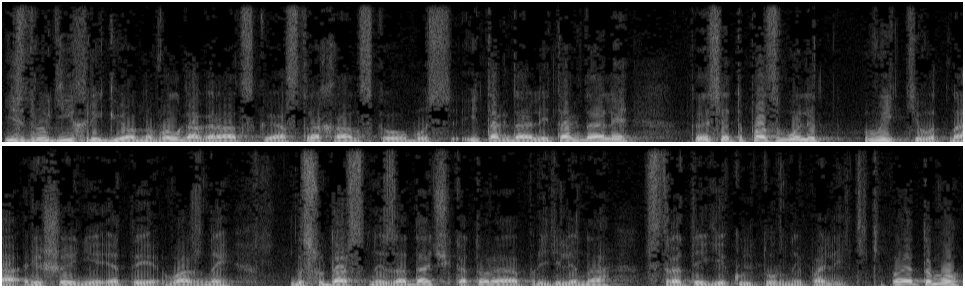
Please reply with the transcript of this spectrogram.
Из других регионов, Волгоградская, Астраханская область и так далее, и так далее. То есть это позволит выйти вот на решение этой важной государственной задачи, которая определена в стратегии культурной политики. Поэтому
